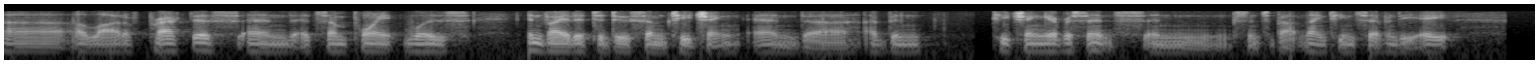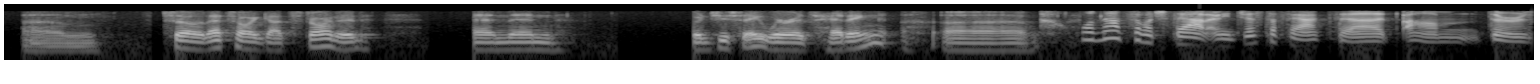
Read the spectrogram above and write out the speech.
uh, a lot of practice, and at some point was invited to do some teaching, and uh, I've been teaching ever since, and since about 1978. Um, so that's how I got started, and then did you say where it's heading? Uh, well, not so much that. I mean, just the fact that um, there's.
